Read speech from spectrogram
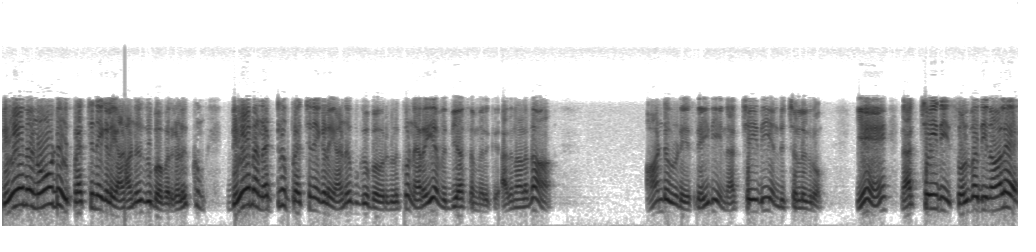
தேவனோடு பிரச்சனைகளை அணுகுபவர்களுக்கும் தேவனற்று பிரச்சனைகளை அணுகுபவர்களுக்கும் நிறைய வித்தியாசம் இருக்கு. அதனாலதான் ஆண்டவருடைய செய்தியை நற்செய்தி என்று சொல்லுகிறோம். ஏன்? நற்செய்தி சொல்வதினால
